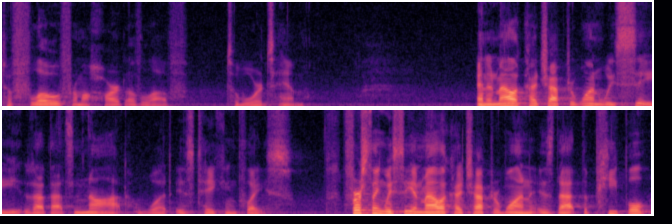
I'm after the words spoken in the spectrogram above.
to flow from a heart of love towards Him. And in Malachi chapter 1, we see that that's not what is taking place. The First thing we see in Malachi chapter 1 is that the people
